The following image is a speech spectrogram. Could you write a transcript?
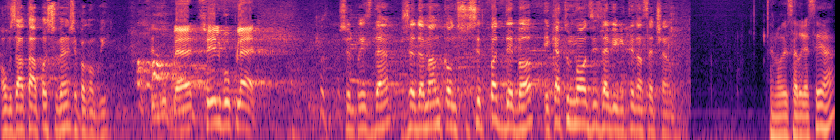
On vous entend pas souvent, j'ai pas compris. S'il vous plaît. S'il vous plaît. Monsieur le Président, je demande qu'on ne suscite pas de débat et qu'à tout le monde dise la vérité dans cette chambre. Alors, il s'adressait à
